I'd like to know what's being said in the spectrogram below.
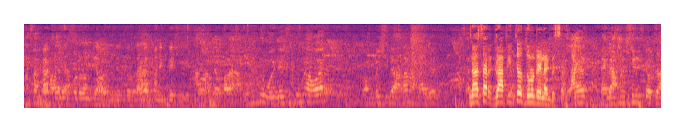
হাসান বাকি ব্যাপারে ছোট রং দেওয়া হবে কিন্তু জায়গার পানি বেশি। হাসান ব্যাপারে আমি যদি ওইটাই শুধু না হয় কম বেশি আনা না স্যার গ্রাফিক তো দুটোটাই লাগবে স্যার। তাহলে আমরা সিরিজ কেউ যা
